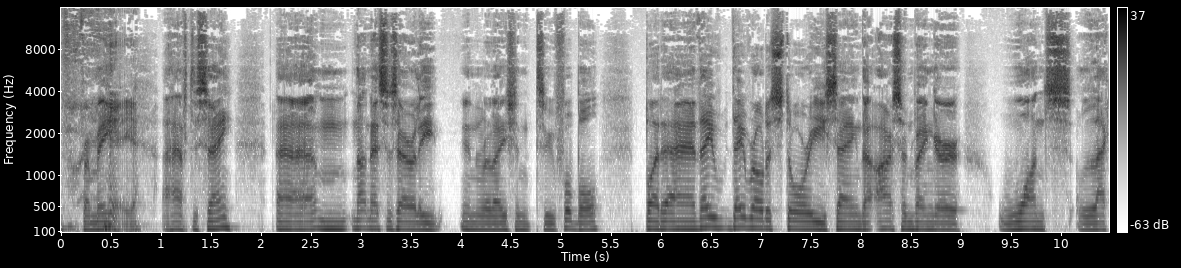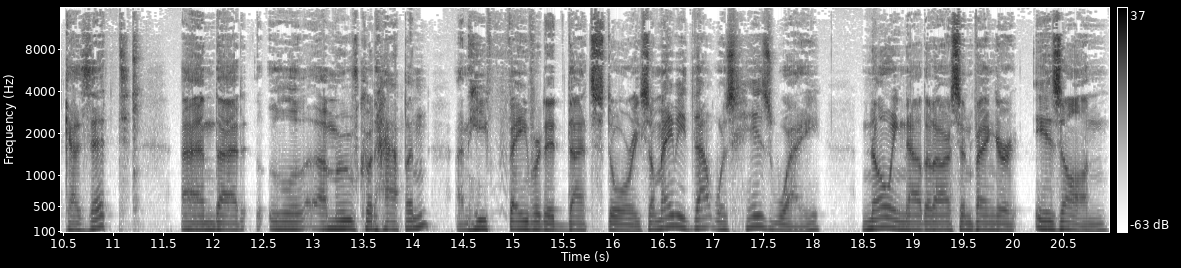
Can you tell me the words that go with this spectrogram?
for me. Yeah. I have to say, um, not necessarily in relation to football, but uh, they they wrote a story saying that Arsene Wenger wants Lacazette and that a move could happen, and he favoured that story. So maybe that was his way, knowing now that Arsene Wenger is on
